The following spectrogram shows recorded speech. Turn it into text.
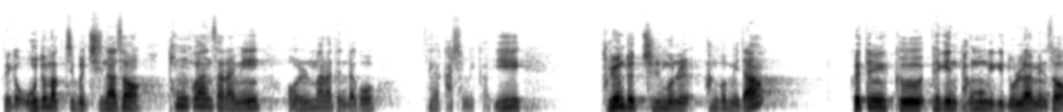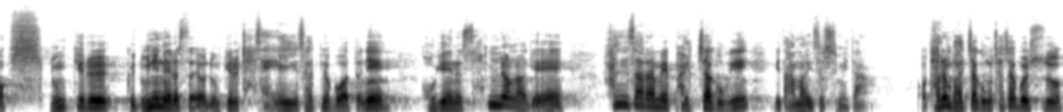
그러니까 오두막 집을 지나서 통과한 사람이 얼마나 된다고 생각하십니까? 이 불현듯 질문을 한 겁니다. 그랬더니 그 백인 방문객이 놀라면서 눈길을 그 눈이 내렸어요. 눈길을 자세히 살펴보았더니 거기에는 선명하게 한 사람의 발자국이 남아 있었습니다. 어, 다른 발자국은 찾아볼 수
